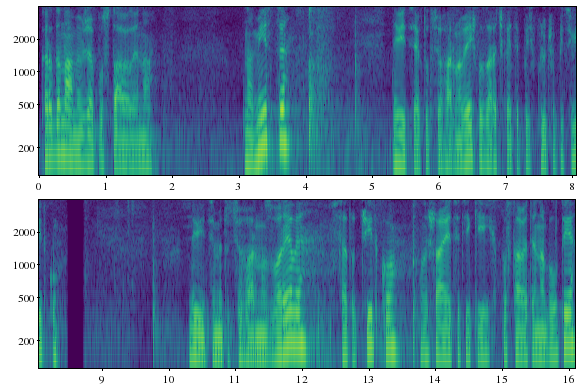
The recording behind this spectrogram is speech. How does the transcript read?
кардана ми вже поставили на, на місце. Дивіться, як тут все гарно вийшло. Зараз чекайте, включу підсвітку. Дивіться, ми тут все гарно зварили. Все тут чітко. Лишається тільки їх поставити на болти.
